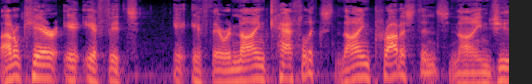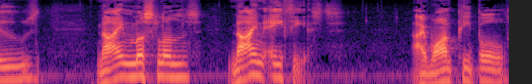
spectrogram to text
I don't care if it's if there are nine Catholics, nine Protestants, nine Jews, nine Muslims, nine atheists. I want people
